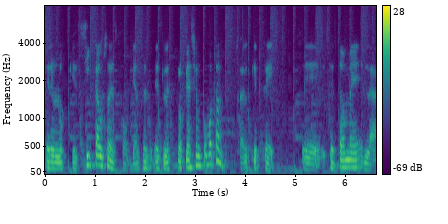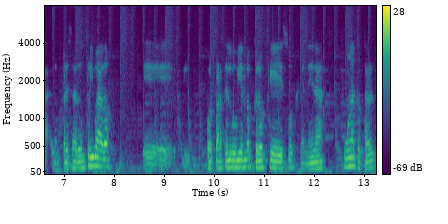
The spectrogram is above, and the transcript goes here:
Pero lo que sí causa desconfianza es, la expropiación como tal. El que se, eh, se tome la, la, empresa de un privado por parte del gobierno, creo que eso genera una total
